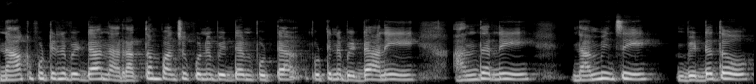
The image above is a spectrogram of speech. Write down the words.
నాకు పుట్టిన బిడ్డ నా రక్తం పంచుకున్న బిడ్డ పుట్ట పుట్టిన బిడ్డ అని అందరినీ నమ్మించి బిడ్డతో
